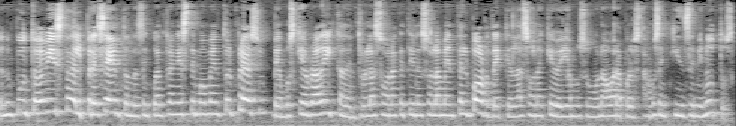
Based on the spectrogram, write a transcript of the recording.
desde un punto de vista del presente, donde se encuentra en este momento el precio, vemos que radica dentro de la zona que tiene solamente el borde, que es la zona que veíamos en una hora, pero estamos en 15 minutos.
